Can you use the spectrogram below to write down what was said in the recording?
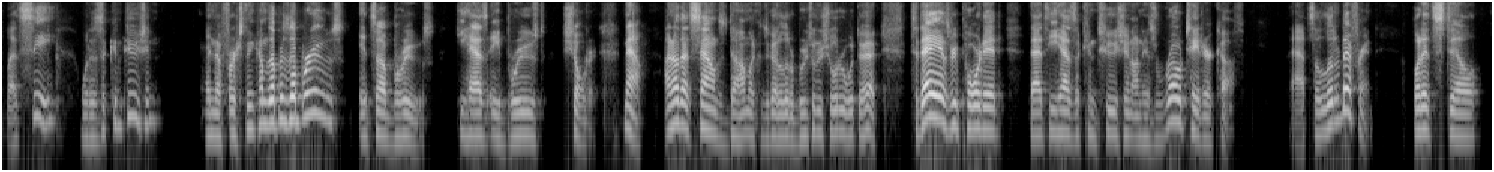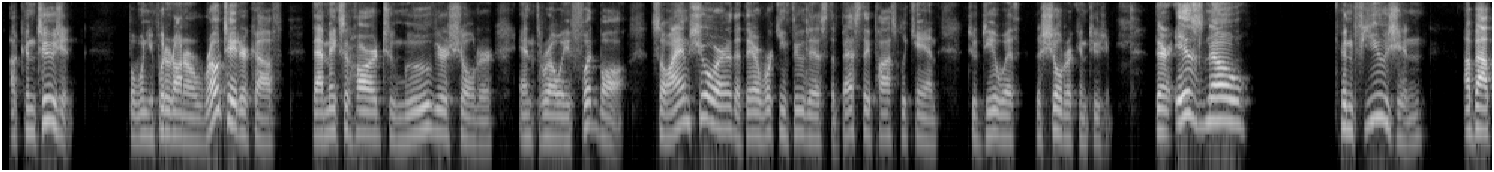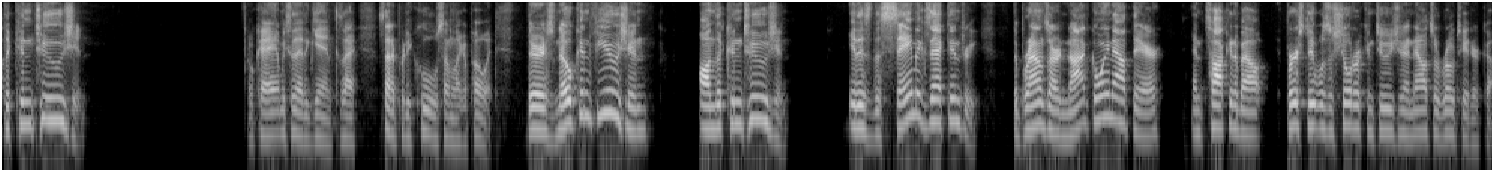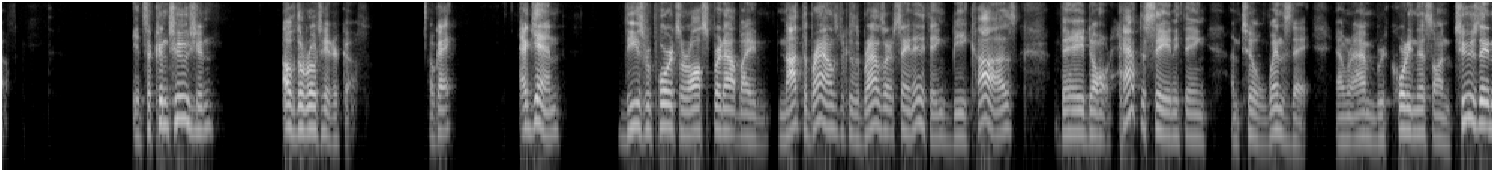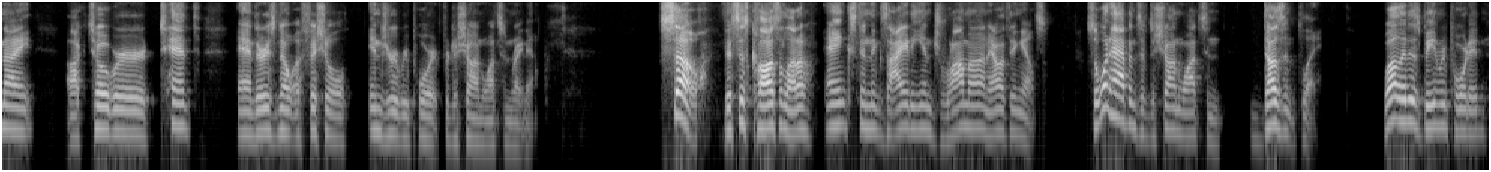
Let's see. What is a contusion? And the first thing comes up is a bruise. It's a bruise. He has a bruised shoulder. Now, I know that sounds dumb, like he's got a little bruise on his shoulder. What the heck? Today is reported that he has a contusion on his rotator cuff. That's a little different, but it's still a contusion. But when you put it on a rotator cuff, that makes it hard to move your shoulder and throw a football. So I am sure that they are working through this the best they possibly can to deal with the shoulder contusion. There is no confusion about the contusion. Okay, let me say that again because I sounded pretty cool, sounded like a poet. There is no confusion on the contusion. It is the same exact injury. The Browns are not going out there and talking about First, it was a shoulder contusion, and now it's a rotator cuff. It's a contusion of the rotator cuff. Okay. Again, these reports are all spread out by not the Browns because the Browns aren't saying anything because they don't have to say anything until Wednesday. And I'm recording this on Tuesday night, October 10th, and there is no official injury report for Deshaun Watson right now. So this has caused a lot of angst and anxiety and drama and everything else. So what happens if Deshaun Watson doesn't play? Well, it is being reported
